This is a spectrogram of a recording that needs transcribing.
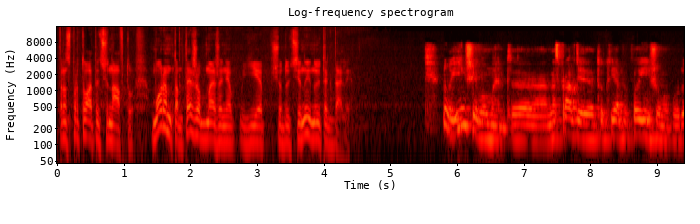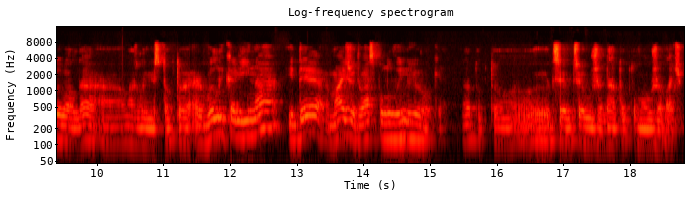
транспортувати цю нафту? Морем там теж обмеження є щодо ціни, ну і так далі. Ну і інший момент. Е, Насправді тут я б по-іншому будував да, е, можливість. Тобто, е, велика війна іде майже два з половиною роки. Да, тобто це, це вже да, тобто ми вже бачимо.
